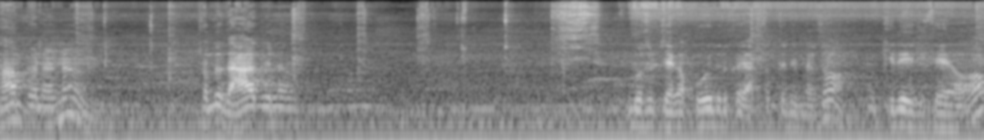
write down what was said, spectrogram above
다음 편에는 좀 더 나아지는 모습 제가 보여드릴 거 약속드리면서 기대해 주세요.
